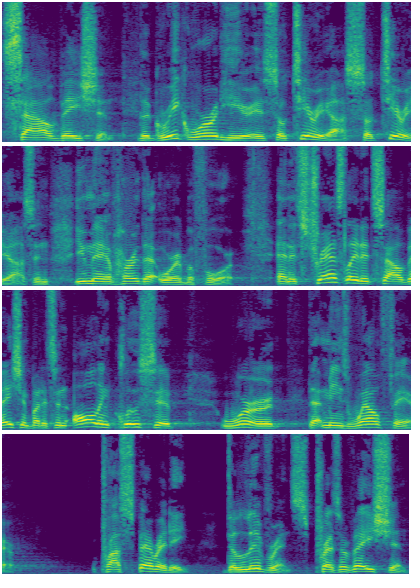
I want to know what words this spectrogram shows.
Salvation. The Greek word here is soterios, soterios, and you may have heard that word before. And it's translated salvation, but it's an all-inclusive word that means welfare, prosperity, deliverance, preservation,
